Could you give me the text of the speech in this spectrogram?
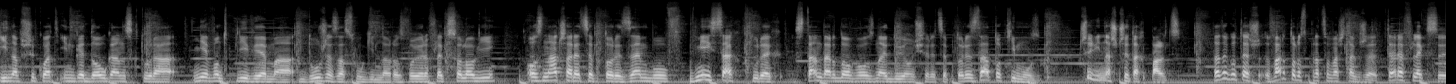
I na przykład Inge Dogans, która niewątpliwie ma duże zasługi dla rozwoju refleksologii, oznacza receptory zębów w miejscach, w których standardowo znajdują się receptory zatoki mózgu. Czyli na szczytach palców. Dlatego też warto rozpracować także te refleksy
